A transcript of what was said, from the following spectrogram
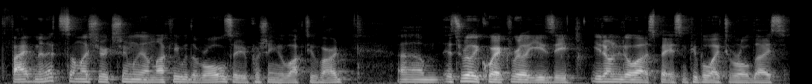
five minutes unless you're extremely unlucky with the rolls or you're pushing your luck too hard. Um, it's really quick, really easy. You don't need a lot of space, and people like to roll dice.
